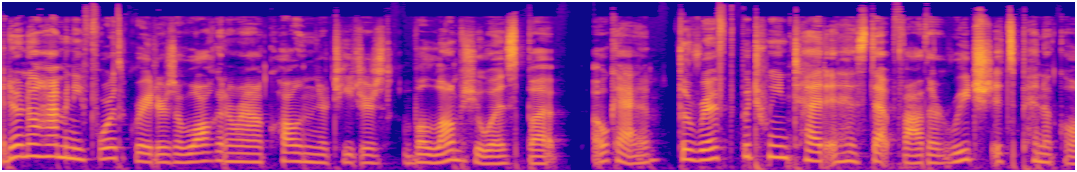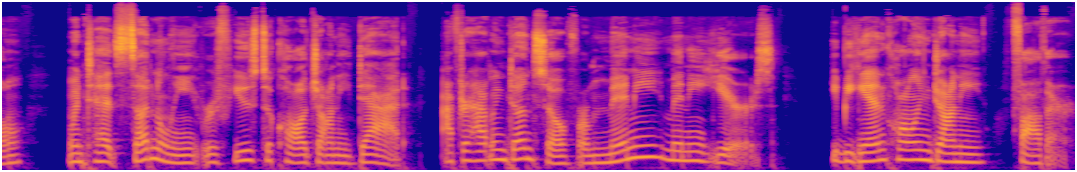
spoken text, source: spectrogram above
I don't know how many fourth graders are walking around calling their teachers voluptuous, but okay. The rift between Ted and his stepfather reached its pinnacle when Ted suddenly refused to call Johnny dad after having done so for many, many years. He began calling Johnny father,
